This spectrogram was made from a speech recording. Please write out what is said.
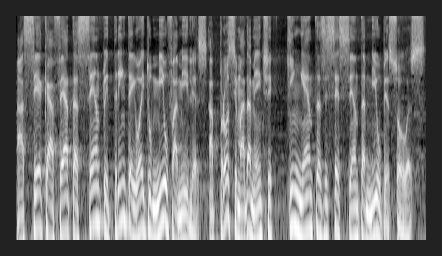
A seca afeta 138 mil famílias, aproximadamente 560 mil pessoas.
